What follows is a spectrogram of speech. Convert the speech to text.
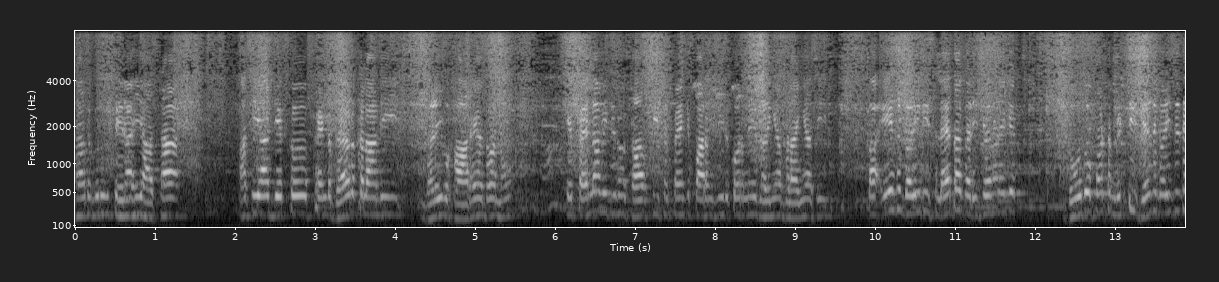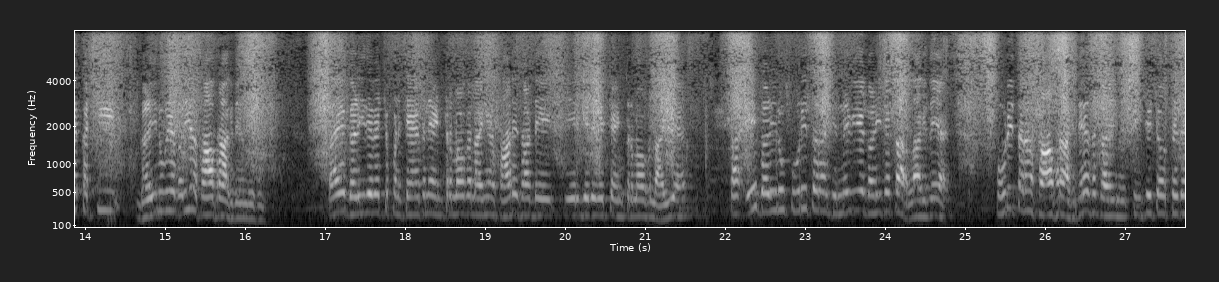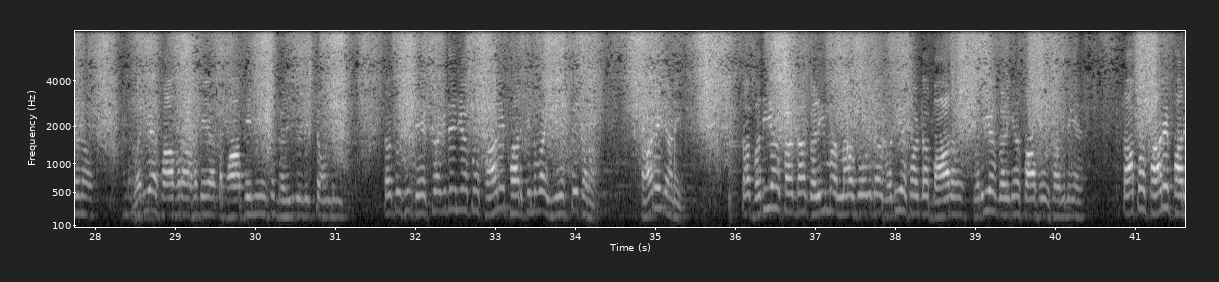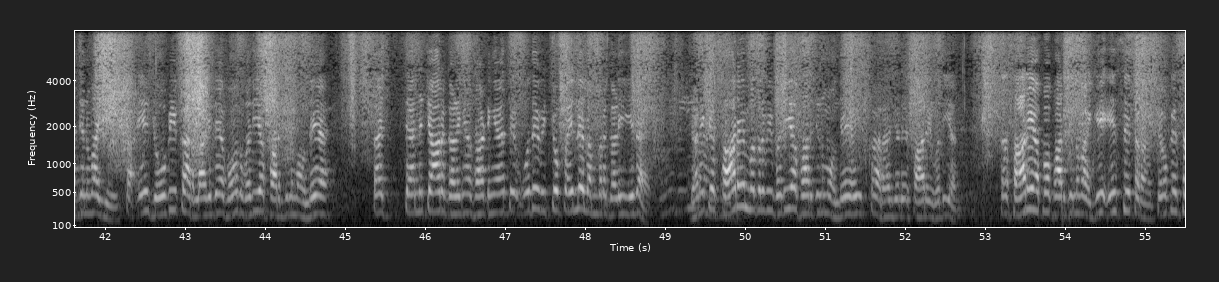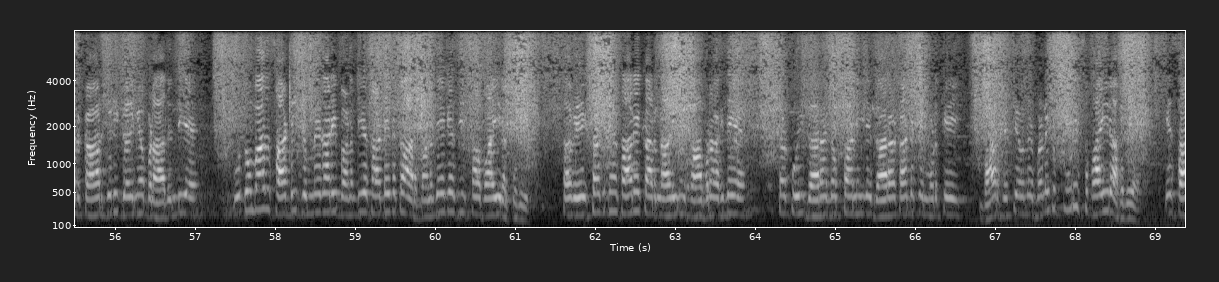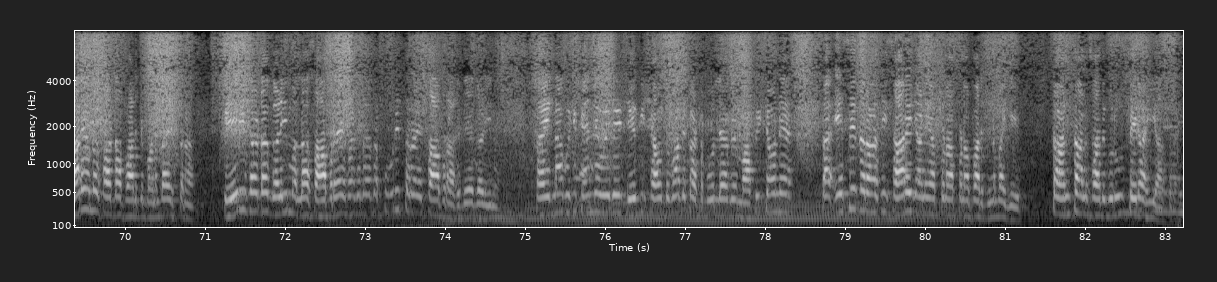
ਸਤਿਗੁਰੂ, ਤੇਰਾ ਹੀ ਆਸਰਾ। ਅਸੀਂ ਅੱਜ ਇੱਕ ਪਿੰਡ ਬਹਿਲ ਕਲਾਂ ਦੀ ਗਲੀ ਵਿਖਾ ਰਹੇ ਹਾਂ ਤੁਹਾਨੂੰ। ਕਿ ਪਹਿਲਾਂ ਵੀ ਜਦੋਂ ਸਾਬਕੀ ਸਰਪੰਚ ਪਰਮਜੀਤ ਕੌਰ ਨੇ ਗਲੀਆਂ ਬਣਾਈਆਂ ਸੀ, ਤਾਂ ਇਸ ਗਲੀ ਦੀ ਸਲਾਹਤਾ ਕਰੀ ਸੀ ਉਹਨਾਂ ਨੇ ਕਿ 2-2 ਫੁੱਟ ਮਿੱਟੀ ਸੀ ਗਲੀ 'ਚ ਤੇ ਕੱਚੀ ਗਲੀ ਨੂੰ ਵੀ ਇਹ ਵਧੀਆ ਸਾਫ਼ ਰੱਖਦੇ ਹੁੰਦੇ ਸੀ। ਤਾਂ ਇਹ ਗਲੀ ਦੇ ਵਿੱਚ ਪੰਚਾਇਤ ਨੇ ਇੰਟਰਲੌਕ ਲਾਈਆਂ, ਸਾਰੇ ਸਾਡੇ ਏਰੀਏ ਦੇ ਵਿੱਚ ਇੰਟਰਲੌਕ ਲਾਈ ਹੈ। ਤਾਂ ਇਹ ਗਲੀ ਨੂੰ ਪੂਰੀ ਤਰ੍ਹਾਂ ਜਿੰਨੇ ਵੀ ਇਹ ਗਲੀ ਦੇ ਘਰ ਲੱਗਦੇ ਆ ਪੂਰੀ ਤਰ੍ਹਾਂ ਸਾਫ਼ ਰੱਖਦੇ ਆ ਇਸ ਗਲੀ ਨੂੰ, ਤੀਜੇ ਚੌਥੇ ਦਿਨ ਵਧੀਆ ਸਾਫ਼ ਰੱਖਦੇ ਆ, ਲਿਫਾਫੇ ਨਹੀਂ ਇਸ ਗਲੀ ਦੇ ਵਿੱਚ ਆਉਂਦੇ। ਤਾਂ ਤੁਸੀਂ ਦੇਖ ਸਕਦੇ ਹੋ ਜੇ, ਆਪਾਂ ਸਾਰੇ ਫਰਜ਼ ਨਿਭਾਈਏ ਇਸੇ ਤਰ੍ਹਾਂ, ਸਾਰੇ ਜਾਣੇ। ਤਾਂ ਵਧੀਆ ਸਾਡਾ ਗਲੀ ਮਹੱਲਾ ਸਕਦਾ ਵਧੀਆ ਸਾਡਾ ਬਾਹਰ ਵਧੀਆ ਗਲੀਆਂ ਸਾਫ਼ ਹੋ ਸਕਦੀਆਂ। ਤਾਂ ਆਪਾਂ ਸਾਰੇ ਫਰਜ਼ ਨਿਭਾਈਏ। ਤਾਂ ਇਹ ਜੋ ਵੀ ਘਰ ਲੱਗਦੇ ਆ, ਬਹੁਤ ਵਧੀਆ ਫਰਜ਼ ਨਿਭਾਉਂਦੇ ਆ। ਤਾਂ ਤਿੰਨ ਚਾਰ ਗਲੀਆਂ ਸਾਡੀਆਂ ਤੇ ਉਹਦੇ ਵਿੱਚੋਂ ਪਹਿਲੇ ਨੰਬਰ ਗਲੀ ਇਹਦਾ ਹੈ। ਯਾਨੀ ਕਿ ਸਾਰੇ ਮਤਲਬ ਵੀ ਵਧੀਆ ਫਰਜ਼ ਨਿਭਾਉਂਦੇ ਇਹ ਘਰ ਆ ਜਿਹੜੇ ਸਾਰੇ ਵਧੀਆ ਨੇ। ਤਾਂ ਸਾਰੇ ਆਪਾਂ ਫਰਜ਼ ਨਿਭਾਈਏ ਇਸੇ ਤਰ੍ਹਾਂ, ਕਿਉਂਕਿ ਸਰਕਾਰ ਜਿਹੜੀ ਗਲੀਆਂ ਬਣਾ ਦਿੰਦੀ ਹੈ, ਉਦੋਂ ਬਾਅਦ ਸਾਡੀ ਜ਼ਿੰਮੇਵਾਰੀ ਬਣਦੀ ਹੈ, ਸਾਡੇ ਅਧਿਕਾਰ ਬਣਦੇ ਆ ਕਿ ਅਸੀਂ ਸਫ਼ਾਈ ਰੱਖੀਏ। ਤਾਂ ਵੇਖ ਸਕਦੇ ਆ, ਸਾਰੇ ਘਰ ਨਾਲੀ ਨੂੰ ਸਾਫ਼ ਰੱਖਦੇ ਆ। ਤਾਂ ਕੋਈ ਗਾਰਾ ਗੱਪਾ ਨਹੀਂ ਤੇ ਗਾਰਾ ਕੱਢ ਕੇ ਮੁੜ ਕੇ ਬਾਹਰ ਸਿੱਟੇ ਆਉਂਦੇ ਬਣੇ ਕਿ ਪੂਰੀ ਸਫ਼ਾਈ ਰੱਖਦੇ ਆ। ਇਹ ਸਾਰਿਆਂ ਦਾ ਸਾਡਾ ਫਰਜ਼ ਬਣਦਾ ਇਸ ਤਰ੍ਹਾਂ। ਫੇਰ ਹੀ ਸਾਡਾ ਗਲੀ ਮਹੱਲਾ ਸਾਫ਼ ਰਹਿ ਸਕਦਾ, ਤਾਂ ਪੂਰੀ ਤਰ੍ਹਾਂ ਸਾਫ਼ ਰੱਖਦੇ ਆ ਗਲੀ ਨੂੰ। ਤਾਂ ਇੰਨਾ ਕੁਝ ਕਹਿੰਦੇ ਹੋਏ ਤੇ ਜੇ ਵੀ ਸ਼ਬਦ ਵੱਧ ਘੱਟ ਬੋਲਿਆ ਹੋਵੇ ਮਾਫੀ ਚਾਹੁੰਦੇ ਆ, ਤਾਂ ਇਸੇ ਤਰ੍ਹਾਂ ਅਸੀਂ ਸਾਰੇ ਜਾਣੇ ਆਪਣਾ ਆਪਣਾ ਫਰਜ਼ ਨਿਭਾਈਏ। ਧੰਨ ਧੰਨ ਸਤਿਗੁਰੂ, ਤੇਰਾ ਹੀ ਆਸਰਾ।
